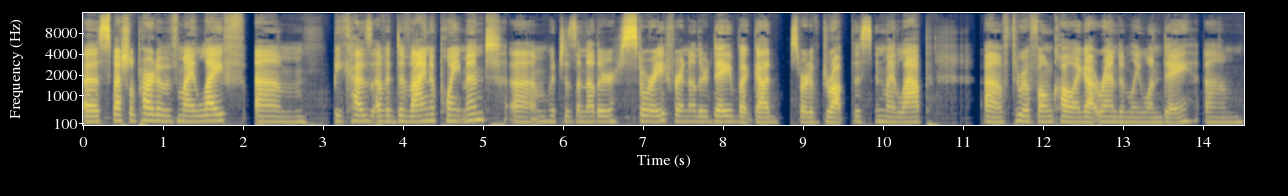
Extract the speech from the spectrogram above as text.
a special part of my life um, because of a divine appointment, um, which is another story for another day. But God sort of dropped this in my lap uh, through a phone call I got randomly one day. Um,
